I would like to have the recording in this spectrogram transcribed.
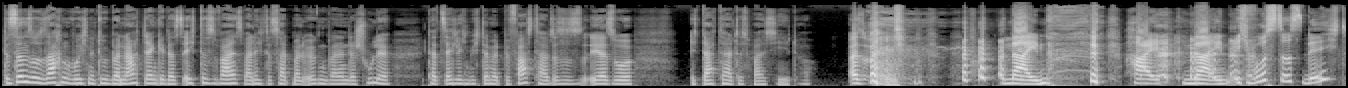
Das sind so Sachen, wo ich nicht drüber nachdenke, dass ich das weiß, weil ich das halt mal irgendwann in der Schule tatsächlich mich damit befasst habe. Das ist eher so, ich dachte halt, das weiß jeder. Also, Nein. Hi, nein. Ich wusste es nicht.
